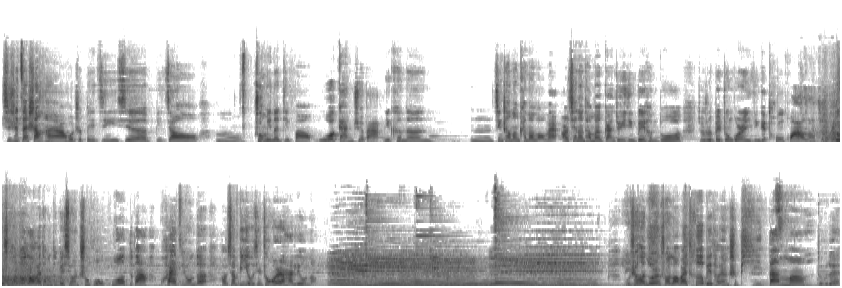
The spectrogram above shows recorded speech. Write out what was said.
其实，在上海啊，或者北京一些比较嗯著名的地方，我感觉吧，你可能嗯经常能看到老外，而且呢，他们感觉已经被很多就是被中国人已经给同化了。有时候很多老外他们特别喜欢吃火锅，对吧？筷子用的好像比有些中国人还溜呢。很多人说老外特别讨厌吃皮蛋吗？对不对？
